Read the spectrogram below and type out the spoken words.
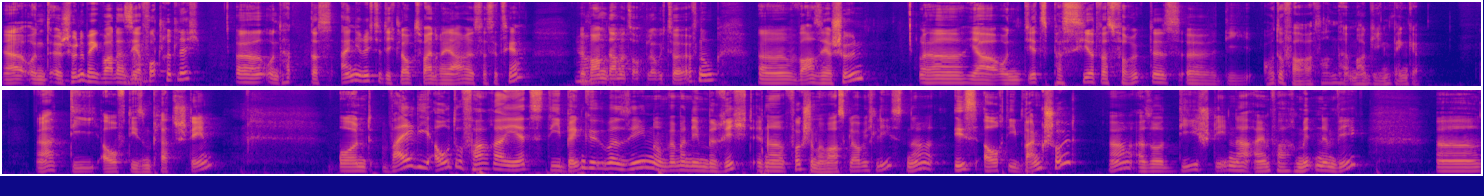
Ja, und äh, Schönebeck war da sehr fortschrittlich äh, und hat das eingerichtet. Ich glaube, zwei, drei Jahre ist das jetzt her. Wir ja. waren damals auch, glaube ich, zur Eröffnung. Äh, war sehr schön. Äh, ja, und jetzt passiert was Verrücktes. Äh, die Autofahrer fahren da immer gegen Bänke ja, die auf diesem Platz stehen. Und weil die Autofahrer jetzt die Bänke übersehen und wenn man den Bericht in der Volksstimme war es, glaube ich, liest, ne, ist auch die Bank schuld. Ja, also die stehen da einfach mitten im Weg. Äh,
